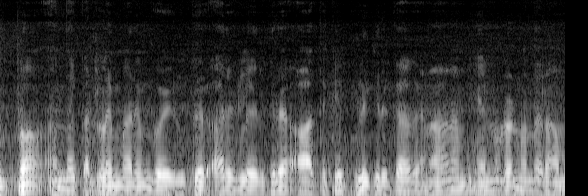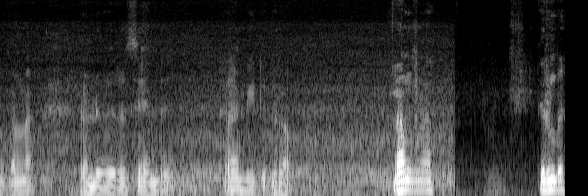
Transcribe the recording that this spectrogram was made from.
இப்போ அந்த கட்டளை மாரியம் கோயிலுக்கு அருகில் இருக்கிற ஆற்றுக்கு குளிக்கிறதுக்காக நானும் என்னுடன் வந்த ராம்கண்ணன் ரெண்டு பேரும் சேர்ந்து கிளம்பிட்டு இருக்கிறோம். ராம்கண்ணா திரும்ப.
